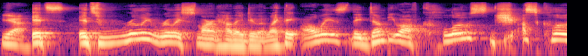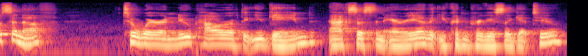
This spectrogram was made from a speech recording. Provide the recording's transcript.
yeah, it's it's really really smart how they do it. Like they always they dump you off close just close enough to where a new power up that you gained accessed an area that you couldn't previously get to.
